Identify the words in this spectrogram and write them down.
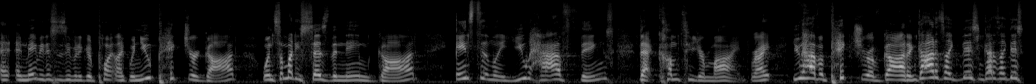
and, maybe this is even a good point, like when you picture God, when somebody says the name God, instantly you have things that come to your mind, right? You have a picture of God, and God is like this, and God is like this.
